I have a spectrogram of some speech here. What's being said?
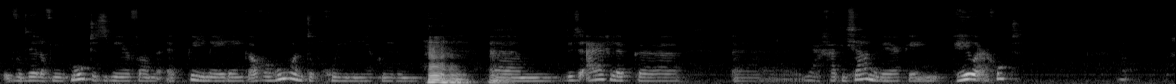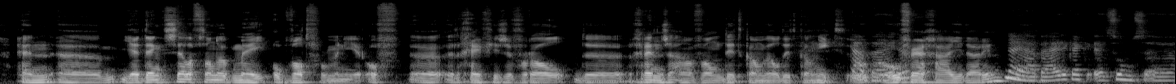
of het wel of niet moet. Het is meer van, kun je meedenken over hoe we het op een goede manier kunnen doen. Mhm. Ehm, dus eigenlijk ja, gaat die samenwerking heel erg goed. En ehm, jij denkt zelf dan ook mee op wat voor manier? Of eh, geef je ze vooral de grenzen aan van dit kan wel, dit kan niet? Ja, Hoe- ver ga je daarin? Nou ja, beide. Kijk, eh, soms eh,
